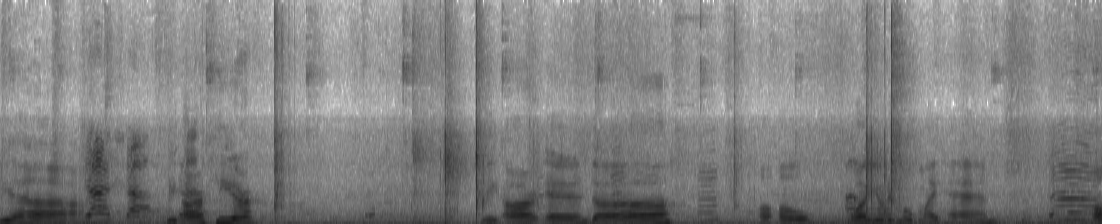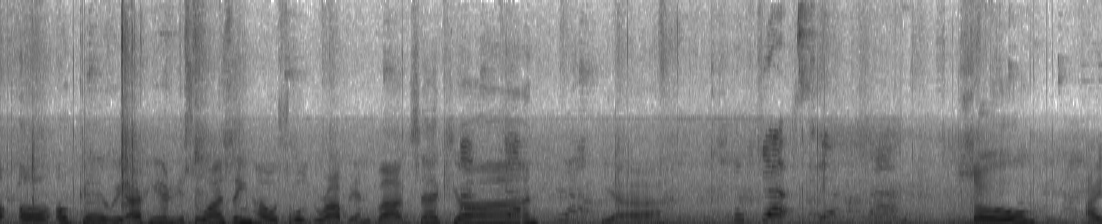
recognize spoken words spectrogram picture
yeah. We are here. We are in the... Uh-oh. Why you remove my hands? Uh-oh. Okay, we are here. This washing household wrap and bag section. Yeah, So, I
